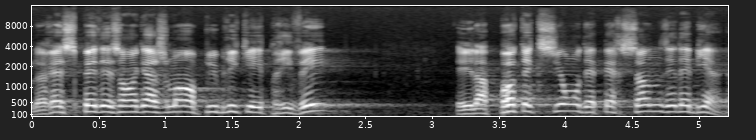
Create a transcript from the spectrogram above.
le respect des engagements publics et privés et la protection des personnes et des biens.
